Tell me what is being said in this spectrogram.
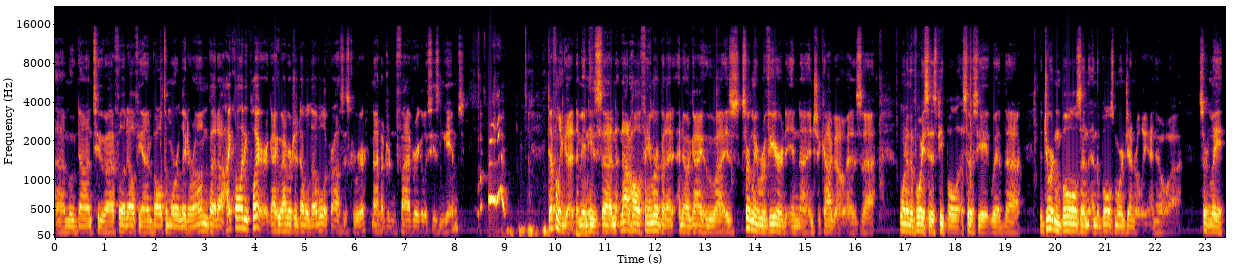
Uh, moved on to uh, Philadelphia and Baltimore later on, but a high quality player, a guy who averaged a double double across his career, 905 regular season games. That's pretty good. Definitely good. I mean, he's uh, not a Hall of Famer, but I, I know a guy who uh, is certainly revered in uh, in Chicago as uh, one of the voices people associate with uh, the Jordan Bulls and, and the Bulls more generally. I know uh, certainly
